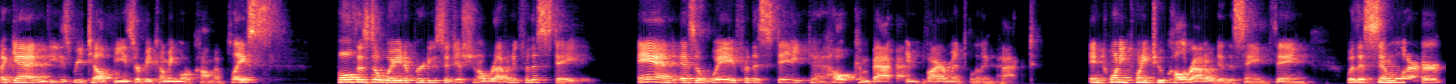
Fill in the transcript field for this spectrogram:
Again, these retail fees are becoming more commonplace, both as a way to produce additional revenue for the state and as a way for the state to help combat environmental impact. In 2022, Colorado did the same thing with a similar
